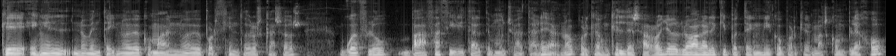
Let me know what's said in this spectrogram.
que en el 99,9% de los casos Webflow va a facilitarte mucho la tarea, ¿no? Porque aunque el desarrollo lo haga el equipo técnico porque es más complejo,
